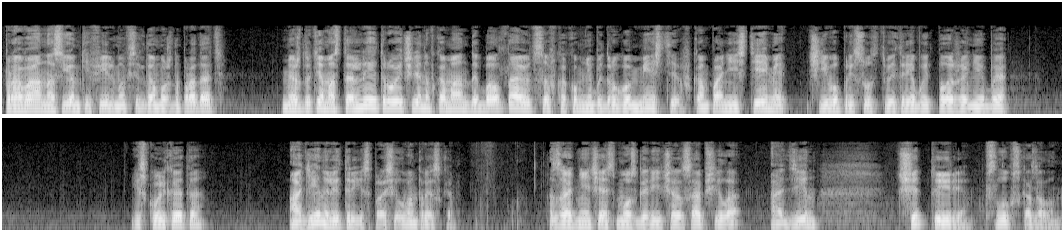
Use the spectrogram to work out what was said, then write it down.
Права на съемки фильма всегда можно продать. Между тем остальные трое членов команды болтаются в каком-нибудь другом месте в компании с теми, чьего присутствие требует положение «Б». «И сколько это?» «Один или три?» — спросил Вантреско. Задняя часть мозга Ричера сообщила «один». «Четыре», — вслух сказал он.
